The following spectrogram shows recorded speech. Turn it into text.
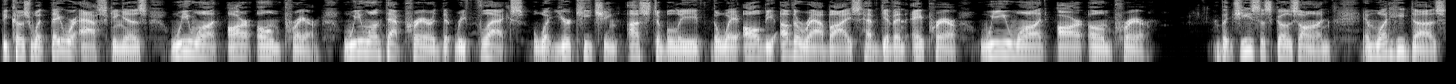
Because what they were asking is, we want our own prayer. We want that prayer that reflects what you're teaching us to believe, the way all the other rabbis have given a prayer. We want our own prayer. But Jesus goes on, and what he does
